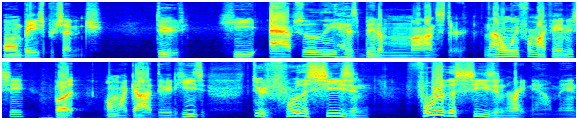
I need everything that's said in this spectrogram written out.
on base percentage. Dude, he absolutely has been a monster. Not only for my fantasy, but oh my god, dude, he's dude for the season, for the season right now, man.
